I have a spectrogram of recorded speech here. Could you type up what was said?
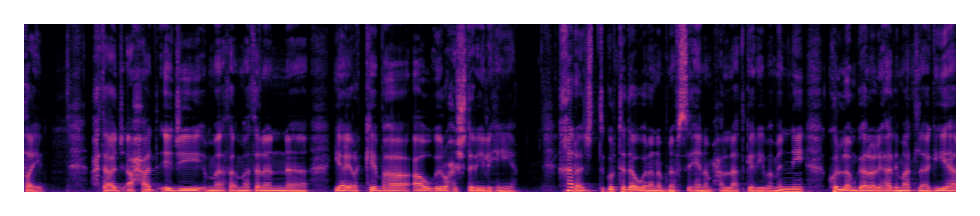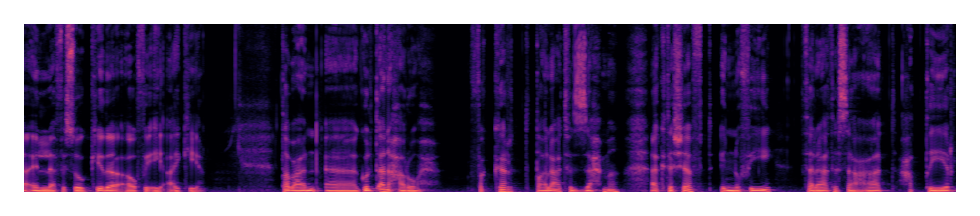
طيب أحتاج أحد يجي مثلا آه، يا يركبها أو يروح يشتري لي هي. خرجت قلت أدور أنا بنفسي هنا محلات قريبة مني. كلهم قالوا لي هذه ما تلاقيها إلا في سوق كذا أو في إيكيا. طبعا آه، قلت أنا حروح. فكرت طالعت في الزحمة اكتشفت إنه في ثلاثة ساعات حتطير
